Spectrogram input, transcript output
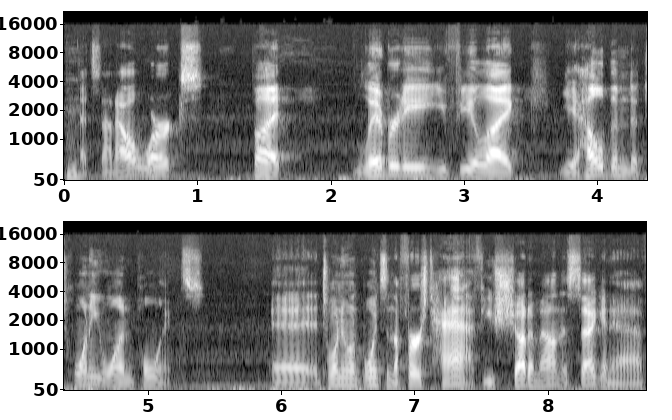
hmm. that's not how it works, but Liberty, you feel like you held them to 21 points uh, 21 points in the first half. You shut them out in the second half,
